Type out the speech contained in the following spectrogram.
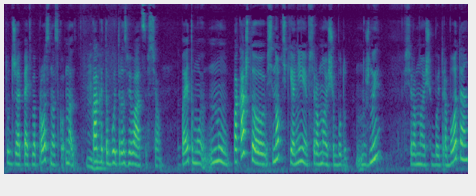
Тут же опять вопрос, насколько, на, угу. как это будет развиваться все. Поэтому, ну, пока что синоптики, они все равно еще будут нужны, все равно еще будет работа.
